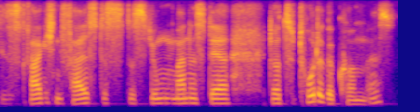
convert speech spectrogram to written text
dieses tragischen Falls des, des jungen Mannes, der dort zu Tode gekommen ist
